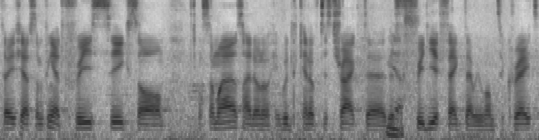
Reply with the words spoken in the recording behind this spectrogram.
So if you have something at three, six, or somewhere else. I don't know. It would kind of distract uh, the Yes. 3D effect that we want to create.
